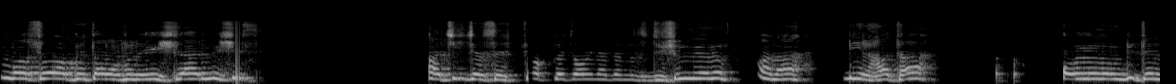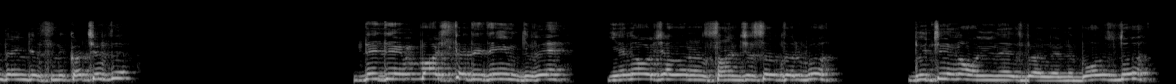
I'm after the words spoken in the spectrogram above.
Masuaku tarafını işlermişiz. Açıkçası çok kötü oynadığımızı düşünmüyorum ama bir hata oyunun bütün dengesini kaçırdı. Dediğim başta dediğim gibi yeni hocaların sancısıdır bu. Bütün oyun ezberlerini bozdu.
